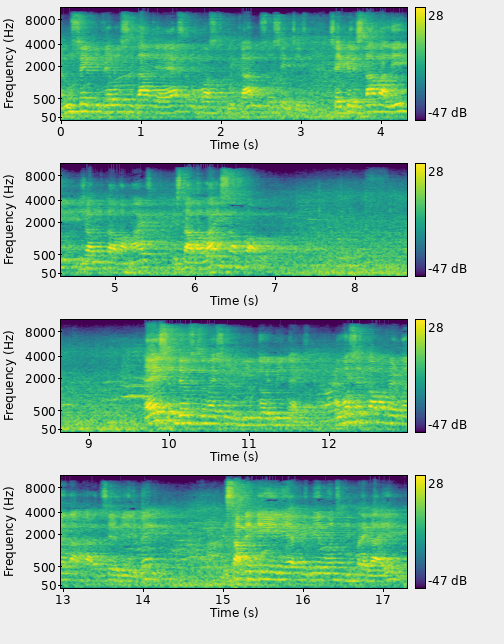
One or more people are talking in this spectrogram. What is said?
Eu não sei que velocidade é essa, não posso explicar, não sou cientista. Sei que ele estava ali e já não estava mais, estava lá em São Paulo. É esse o Deus que você vai servir em 2010. Ou você toma vergonha na cara de servir Ele bem, e saber quem Ele é primeiro antes de pregar Ele,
